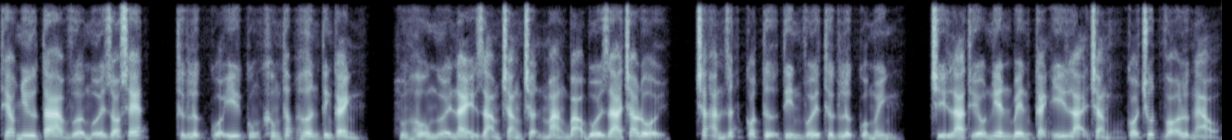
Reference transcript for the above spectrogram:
theo như ta vừa mới dò xét, thực lực của y cũng không thấp hơn tính cảnh, huống hồ người này dám trắng trận mang bảo bối ra trao đổi, chắc hẳn rất có tự tin với thực lực của mình, chỉ là thiếu niên bên cạnh y lại chẳng có chút võ lực nào,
